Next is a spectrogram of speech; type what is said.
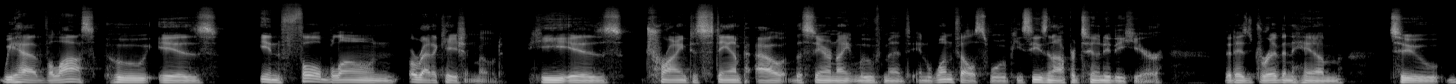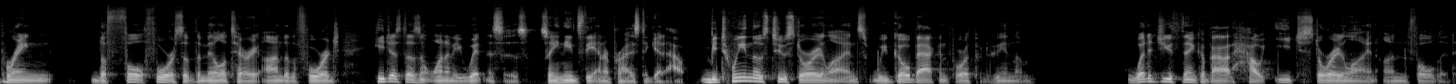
we have V'Las, who is in full blown eradication mode. He is trying to stamp out the Syrrannite movement in one fell swoop. He sees an opportunity here that has driven him to bring the full force of the military onto the forge. He just doesn't want any witnesses, so he needs the Enterprise to get out. Between those two storylines, we go back and forth between them. What did you think about how each storyline unfolded?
